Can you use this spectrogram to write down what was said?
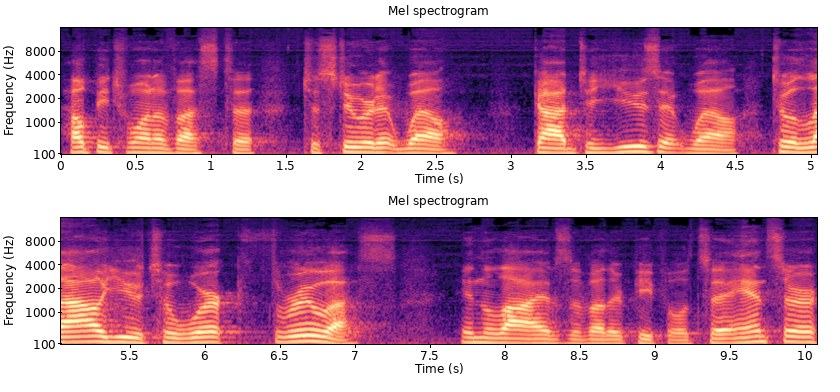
Help each one of us to to steward it well. God, to use it well, to allow you to work through us in the lives of other people, to answer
